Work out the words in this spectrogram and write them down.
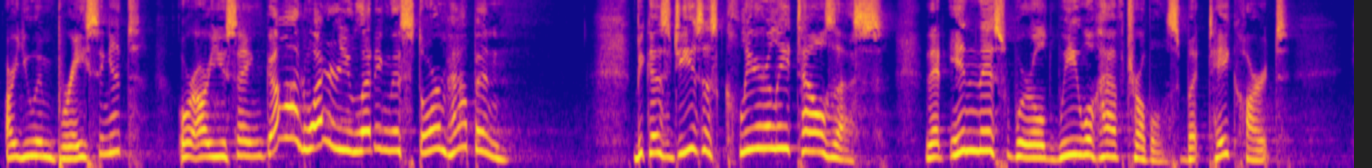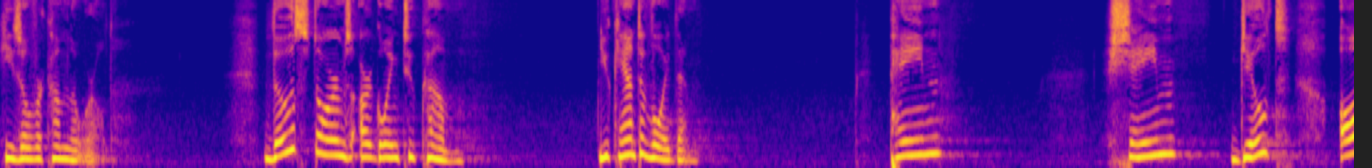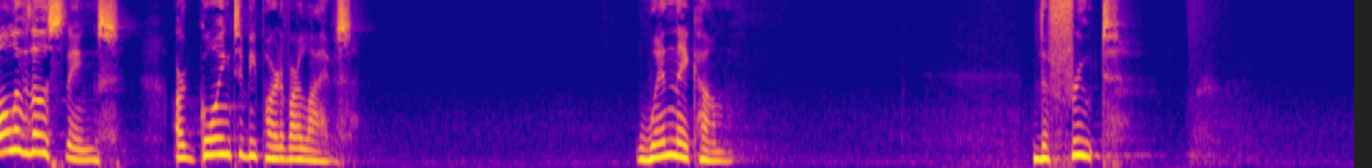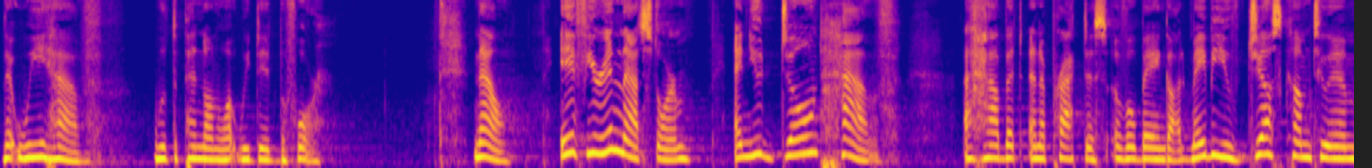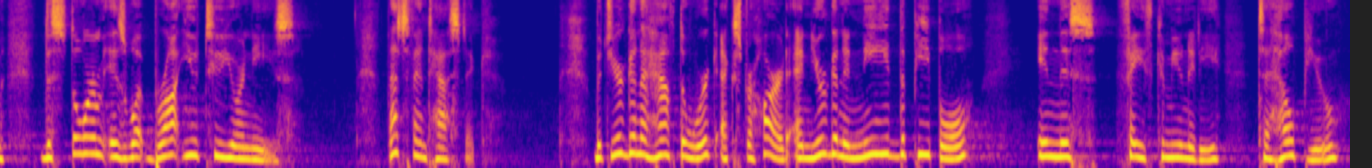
Are you embracing it? Or are you saying, God, why are you letting this storm happen? Because Jesus clearly tells us that in this world we will have troubles, but take heart, he's overcome the world. Those storms are going to come. You can't avoid them. Pain, shame, guilt, all of those things are going to be part of our lives. When they come, the fruit that we have will depend on what we did before. Now, if you're in that storm and you don't have a habit and a practice of obeying God, maybe you've just come to Him, the storm is what brought you to your knees. That's fantastic. But you're going to have to work extra hard, and you're going to need the people in this faith community to help you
